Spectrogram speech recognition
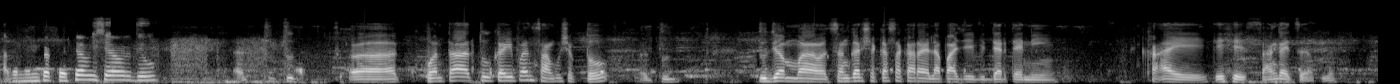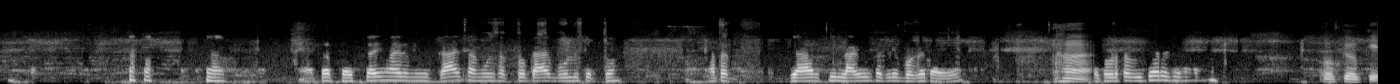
आता नेमका कशा विषयावर देऊ? तू अ कोणता तू काही पण सांगू शकतो. तू तुझ्या संघर्ष कसा करायला पाहिजे विद्यार्थ्यांनी? काय ते सांगायचं आपलं. आता फर्स्ट टाईम आहे मी. काय सांगू शकतो? काय बोलू शकतो? आता ज्यारथी लाईव्ह सगळे बघत आहे हा. तर थोडासा विचारच ना? ओके ओके.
